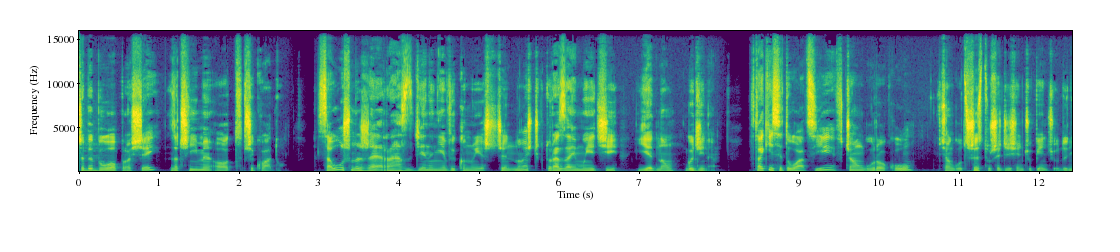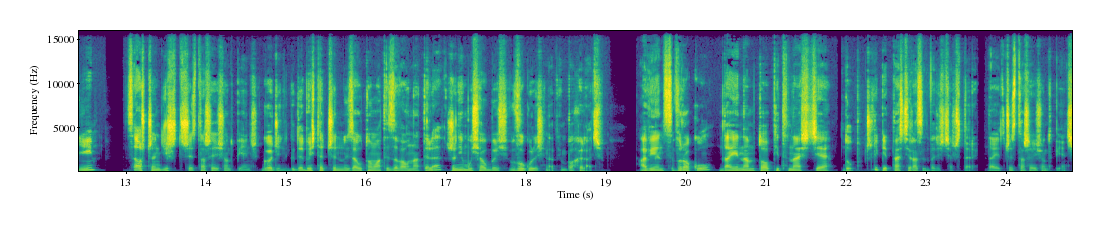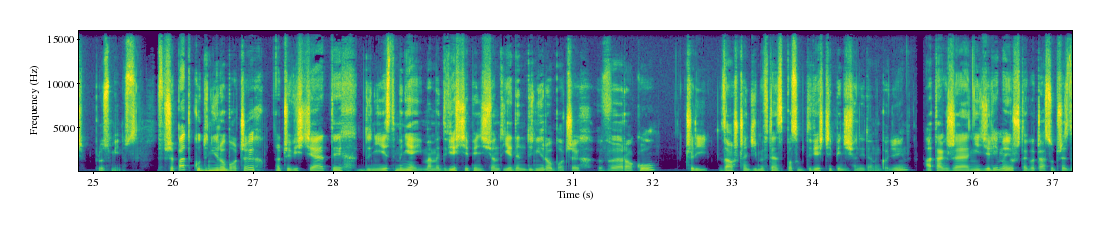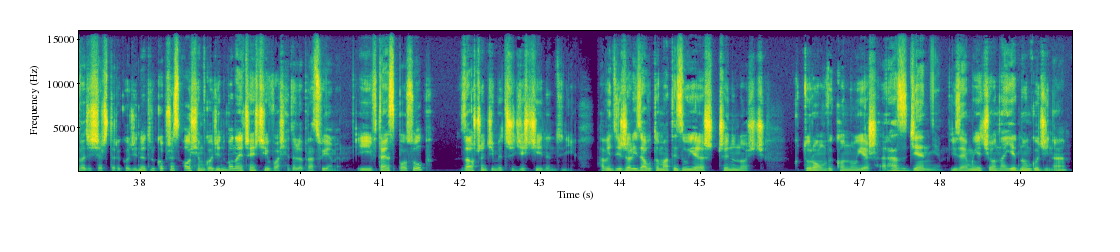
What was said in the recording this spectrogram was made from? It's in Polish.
Żeby było prościej, zacznijmy od przykładu. Załóżmy, że raz dziennie wykonujesz czynność, która zajmuje Ci jedną godzinę. W takiej sytuacji w ciągu roku, w ciągu 365 dni, zaoszczędzisz 365 godzin, gdybyś tę czynność zautomatyzował na tyle, że nie musiałbyś w ogóle się na tym pochylać. A więc w roku daje nam to 15 dób, czyli 15 razy 24, daje 365 plus minus. W przypadku dni roboczych, oczywiście tych dni jest mniej. Mamy 251 dni roboczych w roku, czyli zaoszczędzimy w ten sposób 251 godzin, a także nie dzielimy już tego czasu przez 24 godziny, tylko przez 8 godzin, bo najczęściej właśnie tyle pracujemy. I w ten sposób zaoszczędzimy 31 dni. A więc jeżeli zautomatyzujesz czynność, którą wykonujesz raz dziennie i zajmuje ci ona jedną godzinę,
